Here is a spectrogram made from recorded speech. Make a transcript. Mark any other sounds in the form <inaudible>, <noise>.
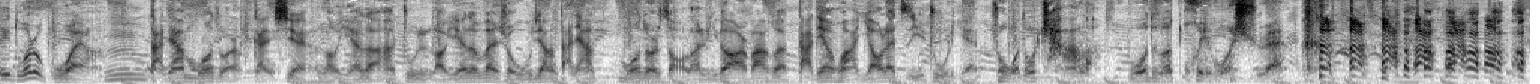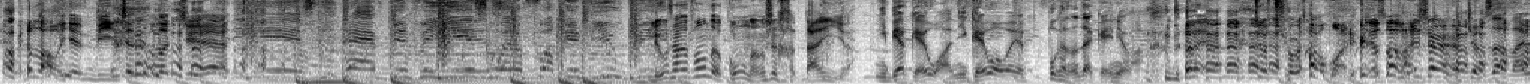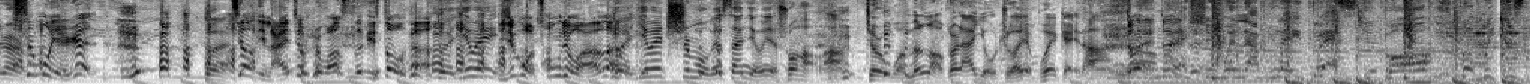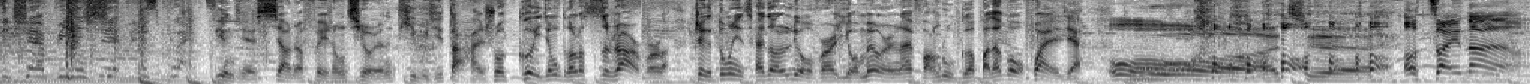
背多少锅呀？嗯，大家抹嘴儿感谢老爷子啊，祝老爷子万寿无疆。大家抹嘴儿走了，里德二巴赫打电话摇来自己助理，说我都查了，博德退过学。<laughs> 跟老印比真他妈绝。流川枫的功能是很单一的，你别给我，你给我我也不可能再给你了，<laughs> 对，就球到我这儿就算完事儿，这算完事儿。赤木也认，对叫你来就是往死里揍他，对因为你就给我冲就完了，对，因为赤木跟三井也说好了，就是我们老哥俩有辙也不会给他。你知道吗对对 when I play basketball, but with this the championship is platinum. 并且向着费城七六人的替补席大喊说：“哥已经得了四十二分了，这个东西才得了六分，有没有人来防住哥，把他给我换下去哦，我去，哦，<laughs> 灾难啊！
